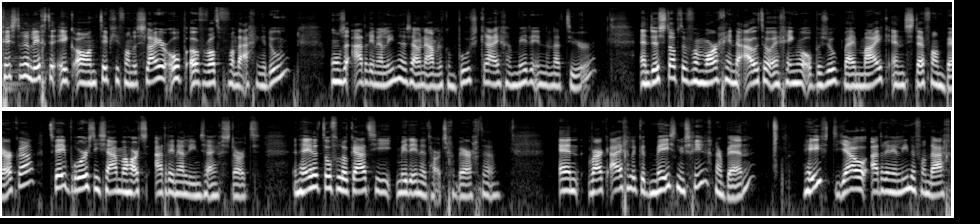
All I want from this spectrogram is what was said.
Gisteren lichtte ik al een tipje van de sluier op over wat we vandaag gingen doen. Onze adrenaline zou namelijk een boost krijgen midden in de natuur. En dus stapten we vanmorgen in de auto en gingen we op bezoek bij Mike en Stefan Berken. Twee broers die samen Harts Adrenaline zijn gestart. Een hele toffe locatie midden in het Hartsgebergte. En waar ik eigenlijk het meest nieuwsgierig naar ben... heeft jouw adrenaline vandaag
